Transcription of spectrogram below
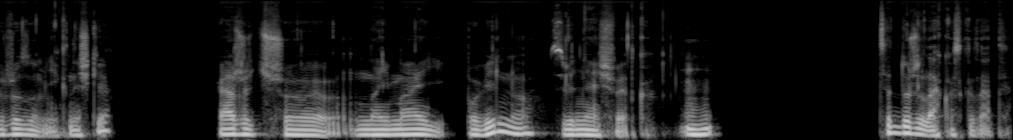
розумні книжки. Кажуть, що наймай повільно, звільняй швидко. Угу. Це дуже легко сказати.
